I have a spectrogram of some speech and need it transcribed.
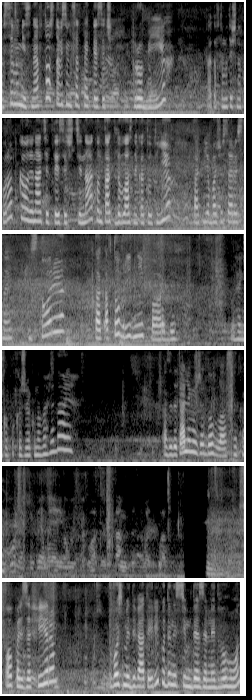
е, семимісне авто, 185 тисяч пробіг. Так, автоматична коробка, 11 тисяч ціна. Контакт до власника тут є. Так, є, бачу, сервісна історія. Так, авто в рідній фарбі. Легенько покажу, як воно виглядає. А за деталями вже до власника. Opel Zafira. 8-9 рік, 1,7 дизельний двигун.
